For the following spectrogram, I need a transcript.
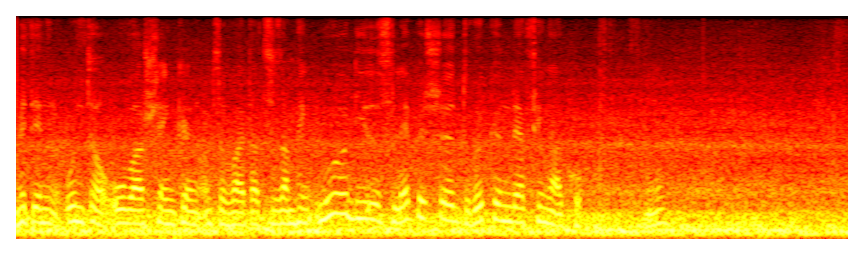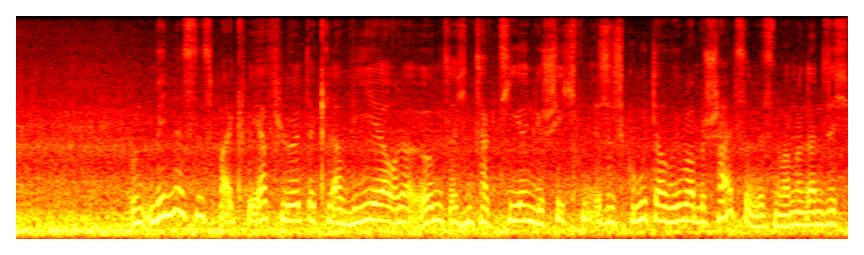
mit den Unteroberschenkeln und so weiter zusammenhängt. Nur dieses läppische Drücken der Fingerkuppen. Und mindestens bei Querflöte, Klavier oder irgendwelchen taktilen Geschichten ist es gut, darüber Bescheid zu wissen, weil man dann sich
